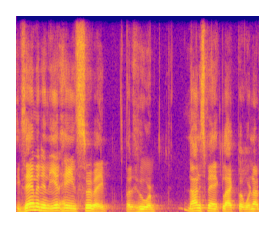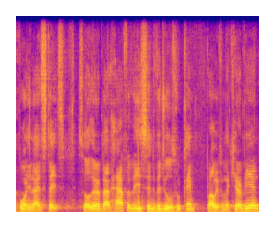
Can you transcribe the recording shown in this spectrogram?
examined in the NHANES survey, but who were non-Hispanic black, but were not born in the United States. So there are about half of these individuals who came probably from the Caribbean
